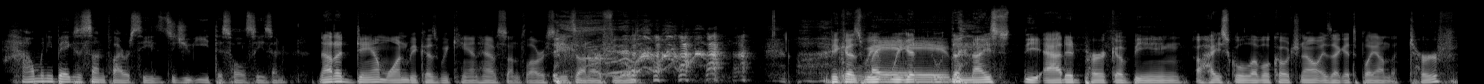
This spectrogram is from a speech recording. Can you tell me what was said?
How many bags of sunflower seeds did you eat this whole season? not a damn one because we can't have sunflower seeds on our field. because we, we get the nice the added perk of being a high school level coach now is I get to play on the turf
